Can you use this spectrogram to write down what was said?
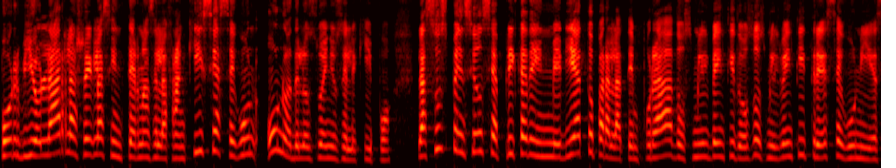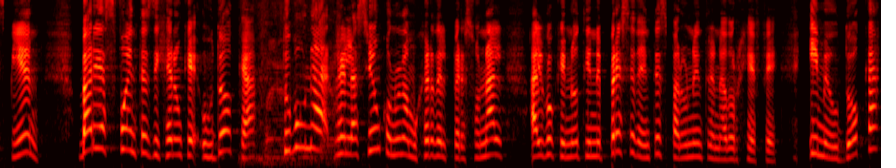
por violar las reglas internas de la franquicia, según uno de los dueños del equipo. La suspensión se aplica de inmediato para la temporada 2022-2023, según ESPN. Varias fuentes dijeron que Udoka tuvo una relación con una mujer del personal, algo que no tiene precedentes para un entrenador jefe. Ime Udoka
